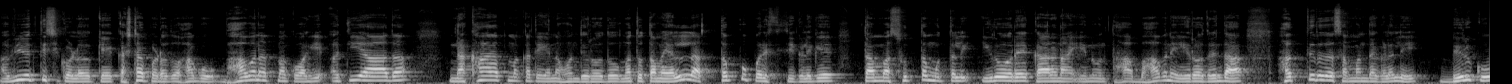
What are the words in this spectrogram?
ಅಭಿವ್ಯಕ್ತಿಸಿಕೊಳ್ಳೋಕ್ಕೆ ಕಷ್ಟಪಡೋದು ಹಾಗೂ ಭಾವನಾತ್ಮಕವಾಗಿ ಅತಿಯಾದ ನಕಾರಾತ್ಮಕತೆಯನ್ನು ಹೊಂದಿರೋದು ಮತ್ತು ತಮ್ಮ ಎಲ್ಲ ತಪ್ಪು ಪರಿಸ್ಥಿತಿಗಳಿಗೆ ತಮ್ಮ ಸುತ್ತಮುತ್ತಲಿ ಇರೋರೇ ಕಾರಣ ಎನ್ನುವಂತಹ ಭಾವನೆ ಇರೋದರಿಂದ ಹತ್ತಿರದ ಸಂಬಂಧಗಳಲ್ಲಿ ಬಿರುಕು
